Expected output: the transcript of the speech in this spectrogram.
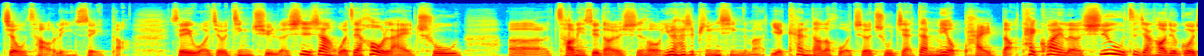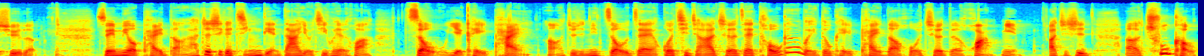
旧草岭隧道，所以我就进去了。事实上，我在后来出呃草岭隧道的时候，因为它是平行的嘛，也看到了火车出站，但没有拍到，太快了，失误自强号就过去了。所以没有拍到啊，这是个景点，大家有机会的话走也可以拍啊，就是你走在或骑脚踏车，在头跟尾都可以拍到火车的画面啊，只是呃出口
